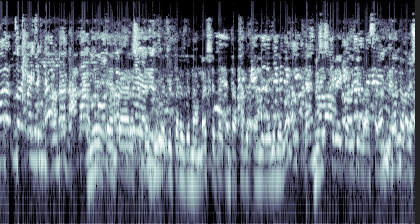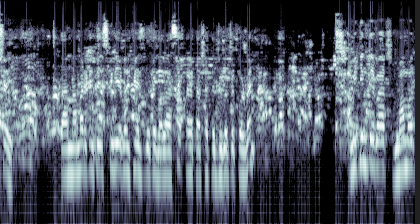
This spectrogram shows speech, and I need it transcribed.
বলে দেবো। আমি তার সাথে যোগাযোগ করে যে নাম্বার সেটা কিন্তু আপনাদেরকে আমি বলে দেবো। বিশেষ করে এই কোয়ালিটির বাচ্চা নিতে হলে অবশ্যই তার নাম্বার কিন্তু স্ক্রিনে এবং ফেসবুকে বলা আছে, আপনারা তার সাথে যোগাযোগ করবেন। আমি কিন্তু এবার মোহাম্মদ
